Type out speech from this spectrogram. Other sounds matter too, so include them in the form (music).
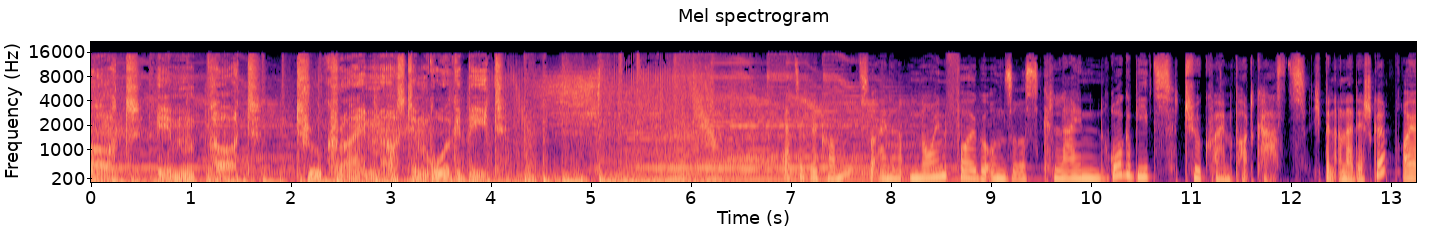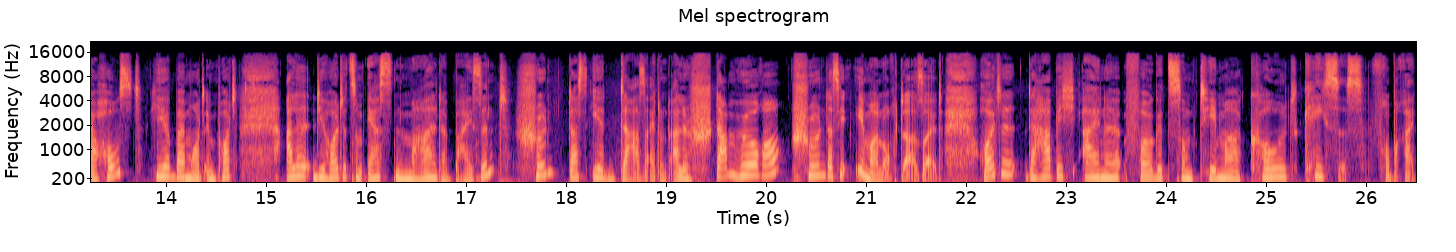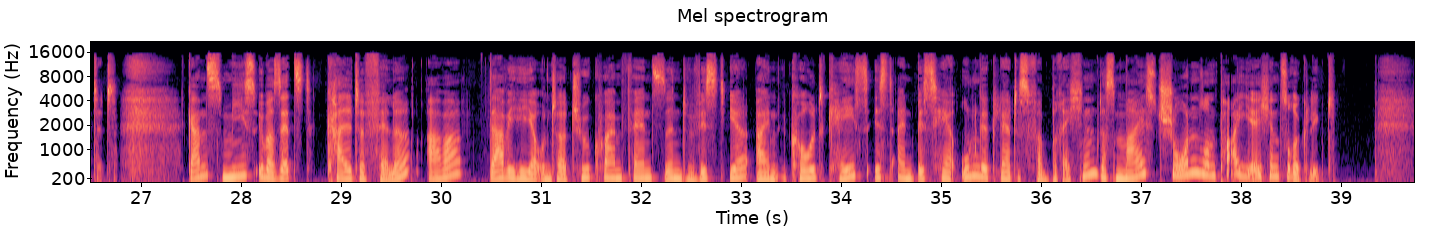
Mord im Pod. True Crime aus dem Ruhrgebiet. Herzlich willkommen zu einer neuen Folge unseres kleinen Ruhrgebiets True Crime Podcasts. Ich bin Anna Deschke, euer Host hier bei Mord im Pod. Alle, die heute zum ersten Mal dabei sind, schön, dass ihr da seid. Und alle Stammhörer, schön, dass ihr immer noch da seid. Heute, da habe ich eine Folge zum Thema Cold Cases vorbereitet. Ganz mies übersetzt kalte Fälle, aber da wir hier ja unter True Crime Fans sind, wisst ihr, ein Cold Case ist ein bisher ungeklärtes Verbrechen, das meist schon so ein paar Jährchen zurückliegt.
